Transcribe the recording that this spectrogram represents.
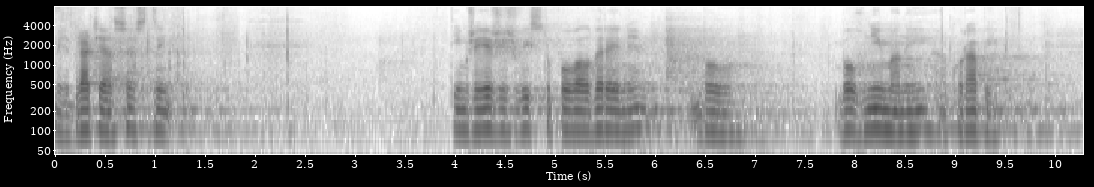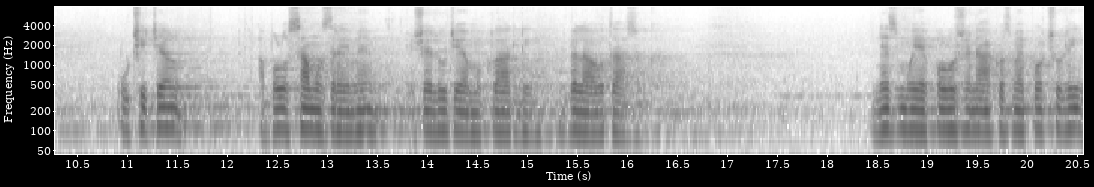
Milí bratia a sestry, tým, že Ježiš vystupoval verejne, bol, bol vnímaný ako rabi, učiteľ a bolo samozrejme, že ľudia mu kládli veľa otázok. Dnes mu je položená, ako sme počuli,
